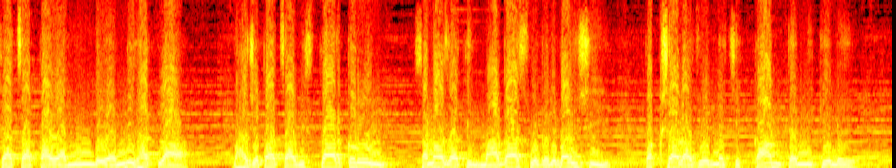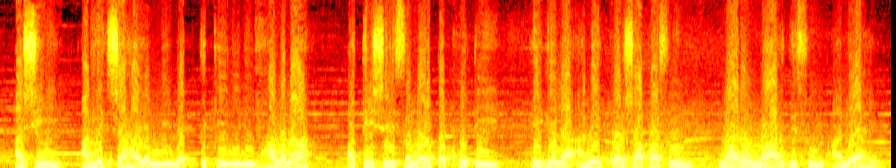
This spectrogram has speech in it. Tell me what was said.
त्याचा पाया मुंडे यांनी घातला. भाजपाचा विस्तार करून समाजातील मागास व गरिबांशी पक्षाला जोडण्याचे काम त्यांनी केले. अशी अमित शहा यांनी व्यक्त केलेली भावना अतिशय समर्पक होती. हे गेल्या अनेक वर्षापासून वारंवार दिसून आले आहे.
